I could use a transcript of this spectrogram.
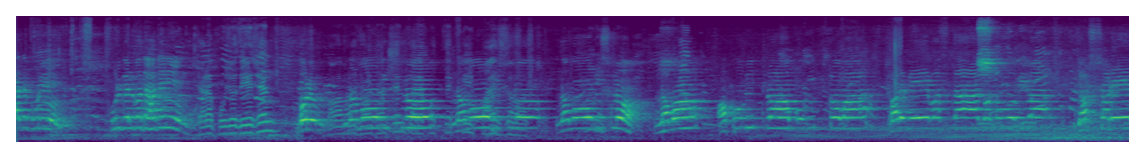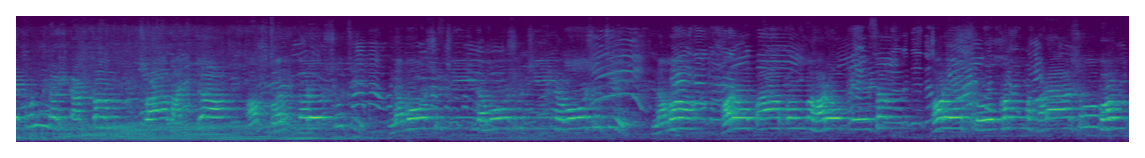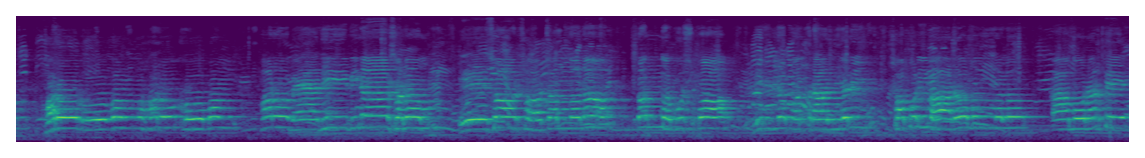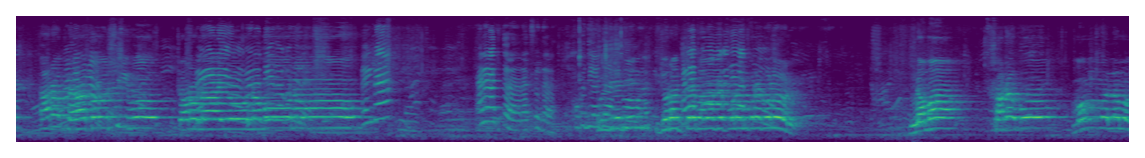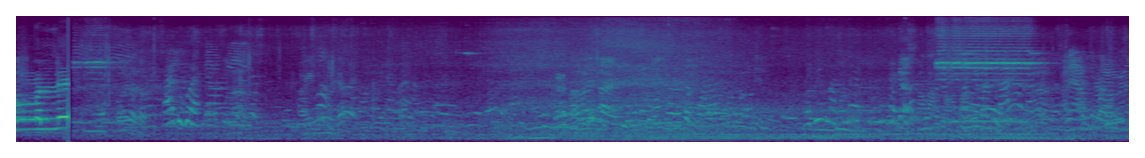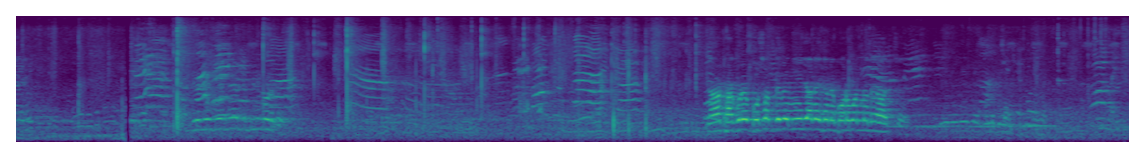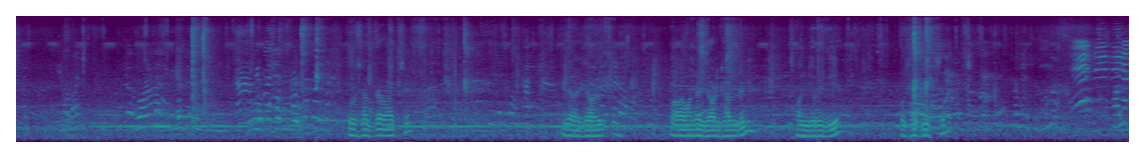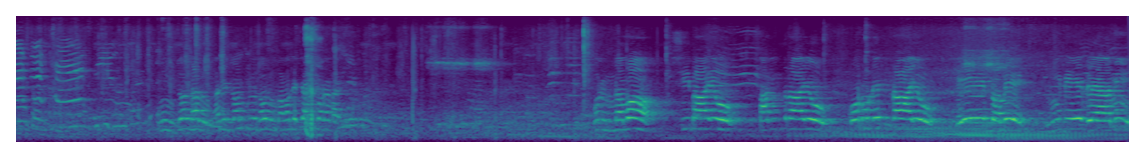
হাতে ফুল নিন। ফুল বেলপাতা হাতে নিন। যারা পুজো দিয়েছেন বলুন নমো বিষ্ণু নমো বিষ্ণু নমো বিষ্ণু নম অপবিত্র পবিত্র মা। সর্বে বস্তা গত বিবা যশ্বরে পুণ্ডরিকাক্ষম স্বভাজ্য অভ্যন্তর সূচি। নমো সূচি নমো সূচি নমো সূচি। নম হর পাপং হর ক্লেশং হর শোকং হরা শুভং। হর রোগং হর ক্ষোভং হর ব্যাধি বিনাশনম। এষ সচন্দন গন্ধ পুষ্প বিল্লপত্রাঞ্জলি সপরিবার মঙ্গল। কামনার্থে তারকাত শিব চরণায় নমো নমঃ। বাবাকে প্রণাম করে বলুন নম সর্ব মঙ্গল মঙ্গলে দিয়ে দে, দিয়ে দে, বিক্রি করে দে। যারা ঠাকুরের প্রসাদ দেবে নিয়ে যান এখানে পরমান্ন দেওয়া হচ্ছে। প্রসাদ দেওয়া আছে। যারা জল বাবা মাথায় জল ঢাললেন অঞ্জলি দিয়ে প্রসাদ দিচ্ছেন। হুম, জল ঢালুন চাষ বলুন শিবায় শান্ত্রায় করুণেত্রায় হে তবে নিবেদয়ামি।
